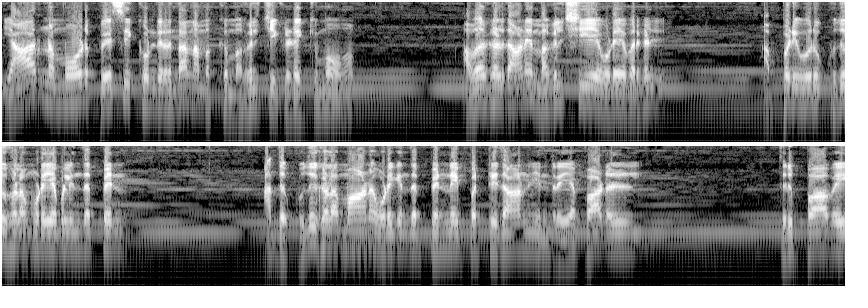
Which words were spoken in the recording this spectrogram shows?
யார் நம்மோடு பேசிக் கொண்டிருந்தால் நமக்கு மகிழ்ச்சி கிடைக்குமோ? அவர்கள்தானே மகிழ்ச்சியை உடையவர்கள். அப்படி ஒரு குதூகலம் உடையவள் இந்த பெண். அந்த குதூகலமான உடைந்த பெண்ணை பற்றிதான் இன்றைய பாடல். திருப்பாவை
